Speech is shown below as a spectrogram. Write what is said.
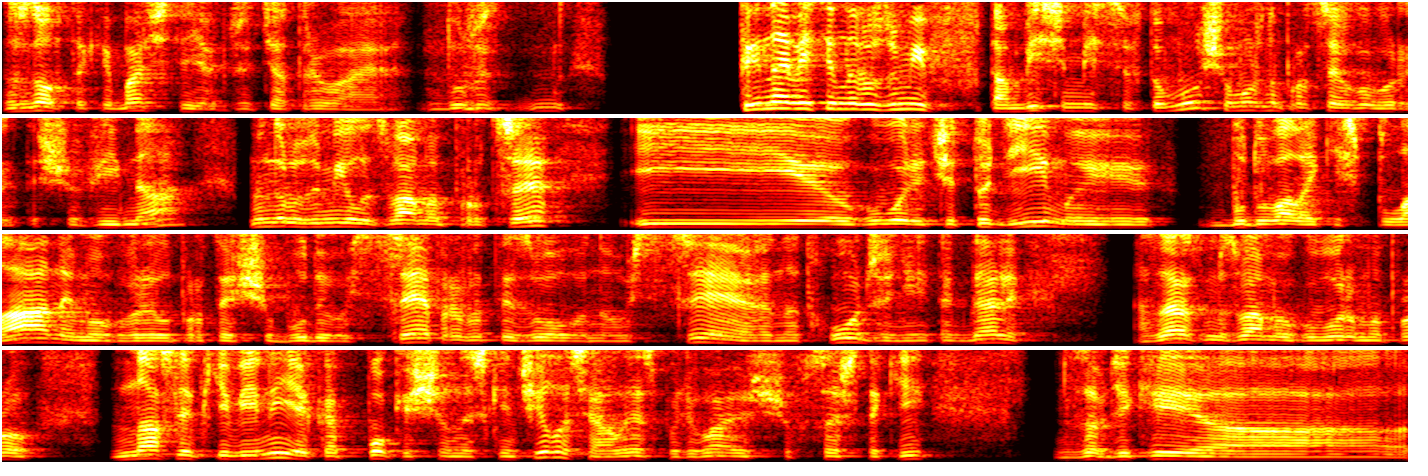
Ну, знов таки, бачите, як життя триває. Дуже. Ти навіть і не розумів там 8 місяців тому, що можна про це говорити. Що війна, ми не розуміли з вами про це. І говорячи тоді, ми будували якісь плани, ми говорили про те, що буде ось це приватизовано, ось це надходження і так далі. А зараз ми з вами говоримо про наслідки війни, яка поки що не скінчилася, але я сподіваюся, що все ж таки завдяки а,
